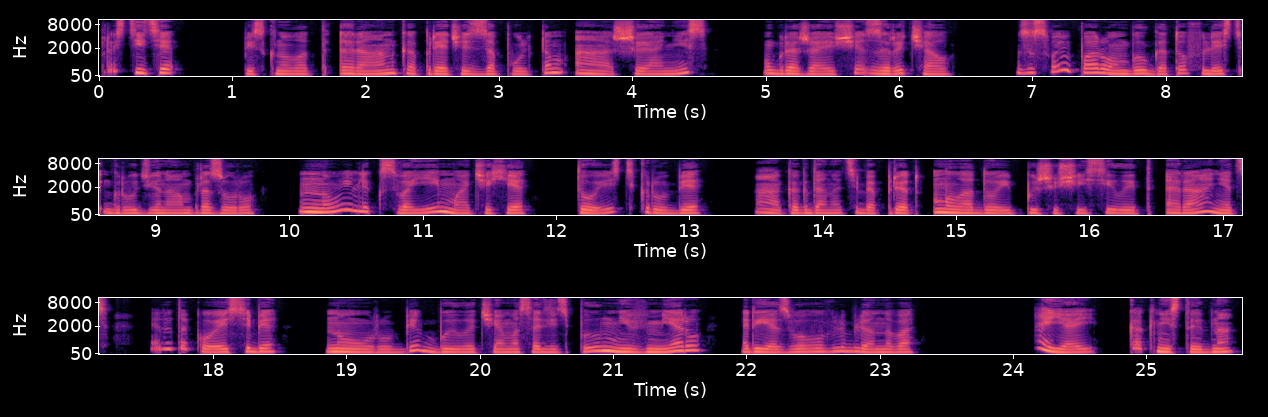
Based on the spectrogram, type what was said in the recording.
«Простите», — пискнула Тэранка, прячась за пультом, а Шианис угрожающе зарычал. За свою пару он был готов лезть грудью на амбразуру. Ну или к своей мачехе, то есть к Руби. А когда на тебя прет молодой и пышущий силой ранец, это такое себе. Но у Руби было чем осадить пыл не в меру резвого влюбленного. «Ай-яй, как не стыдно!»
